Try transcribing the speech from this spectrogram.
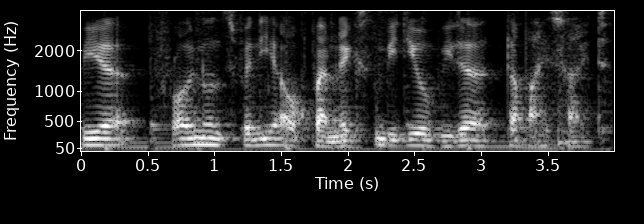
Wir freuen uns, wenn ihr auch beim nächsten Video wieder dabei seid.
